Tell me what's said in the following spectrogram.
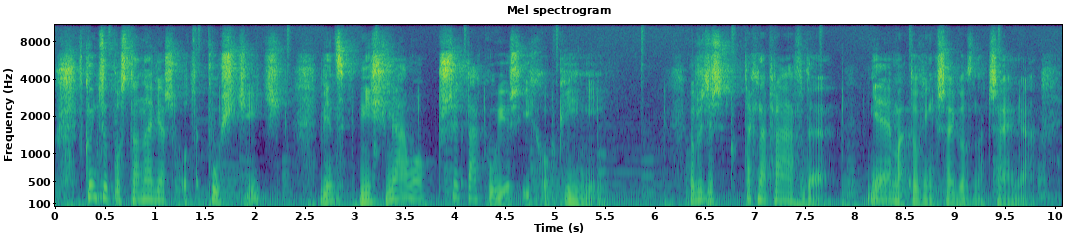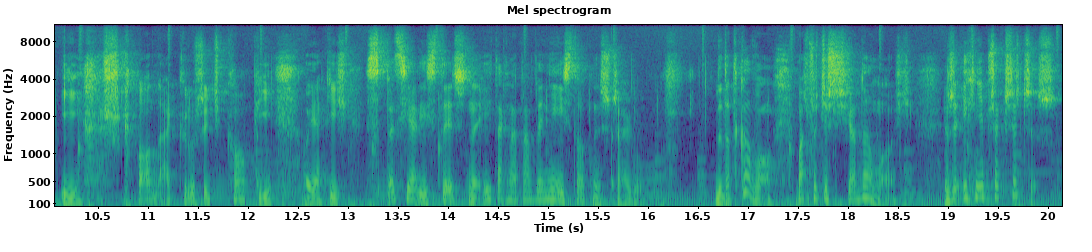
W końcu postanawiasz odpuścić, więc nieśmiało przytakujesz ich opinii. Bo przecież tak naprawdę nie ma to większego znaczenia i szkoda kruszyć kopii o jakiś specjalistyczny i tak naprawdę nieistotny szczegół. Dodatkowo masz przecież świadomość, że ich nie przekrzyczysz.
